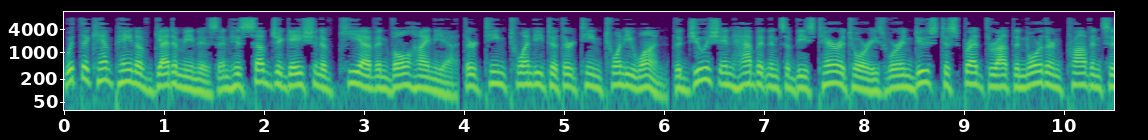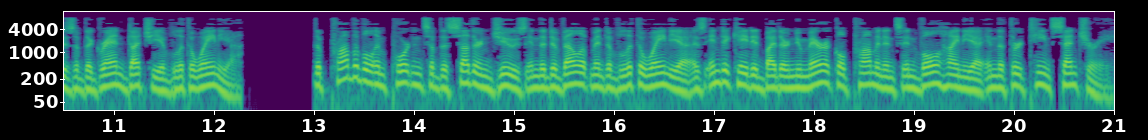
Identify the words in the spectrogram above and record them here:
With the campaign of Gediminas and his subjugation of Kiev and Volhynia 1320 the Jewish inhabitants of these territories were induced to spread throughout the northern provinces of the Grand Duchy of Lithuania. The probable importance of the southern Jews in the development of Lithuania is indicated by their numerical prominence in Volhynia in the 13th century.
